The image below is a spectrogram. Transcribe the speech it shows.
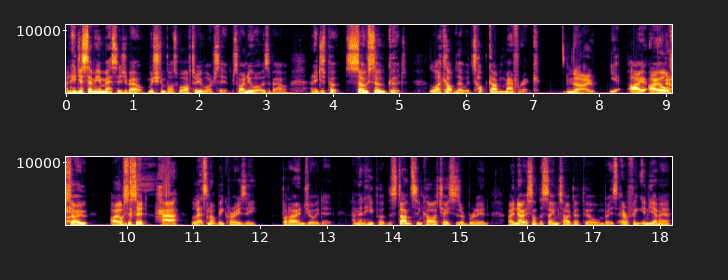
and he just sent me a message about Mission Impossible after he watched it, so I knew what it was about, and he just put so so good, like up there with Top Gun Maverick. no, Yeah, I, I also I also said, "Ha, let's not be crazy," but I enjoyed it. And then he put the stunts and car chases are brilliant. I know it's not the same type of film, but it's everything Indiana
